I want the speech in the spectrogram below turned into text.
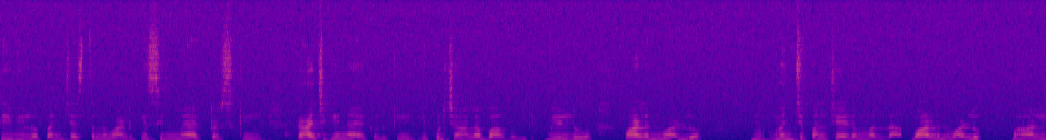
టీవీలో పనిచేస్తున్న వాళ్ళకి సినిమా యాక్టర్స్కి రాజకీయ నాయకులకి ఇప్పుడు చాలా బాగుంది. వీళ్ళు వాళ్ళని వాళ్ళు మంచి పని చేయడం వల్ల వాళ్ళని వాళ్ళు వాళ్ళు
